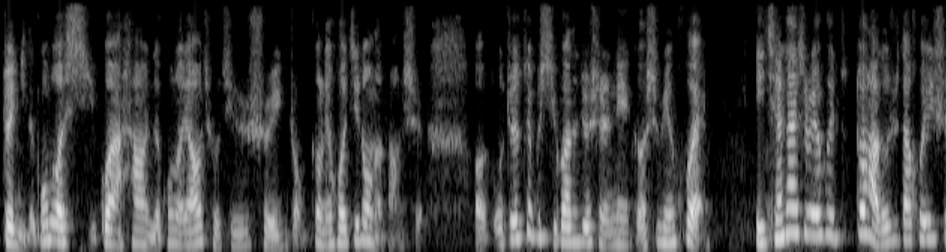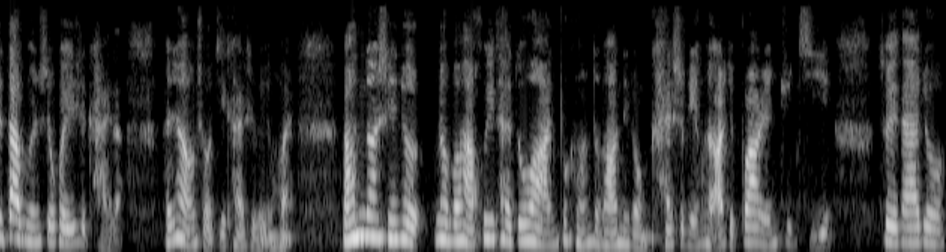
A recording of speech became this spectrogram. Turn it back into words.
对你的工作习惯还有你的工作要求，其实是一种更灵活机动的方式。呃，我觉得最不习惯的就是那个视频会，以前开视频会多少都是在会议室，大部分是会议室开的，很少用手机开视频会。然后那段时间就没有办法，会议太多啊，你不可能等到那种开视频会，而且不让人聚集，所以大家就。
